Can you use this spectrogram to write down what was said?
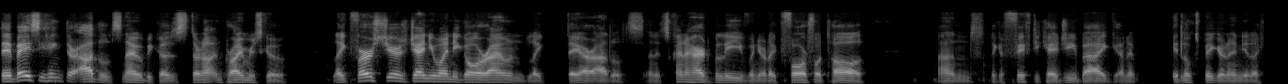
they basically think they're adults now because they're not in primary school. Like first years genuinely go around like they are adults, and it's kind of hard to believe when you're like four foot tall and like a 50 kg bag and it, it looks bigger than you like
